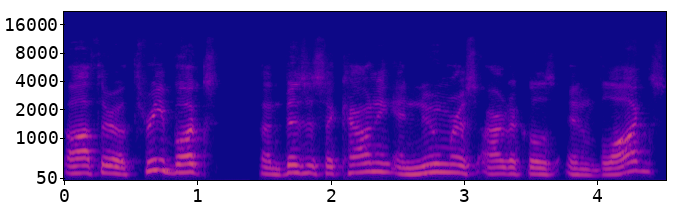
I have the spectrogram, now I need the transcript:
author of three books on business accounting and numerous articles and blogs.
